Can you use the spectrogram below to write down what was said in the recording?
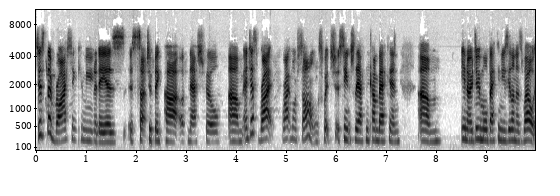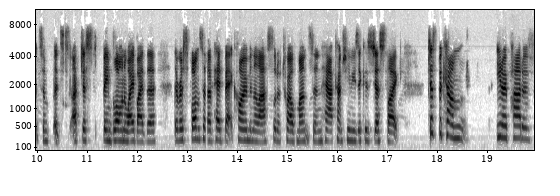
just the writing community is is such a big part of Nashville, um, and just write write more songs, which essentially I can come back and um, you know do more back in New Zealand as well. It's it's I've just been blown away by the the response that I've had back home in the last sort of 12 months and how country music has just like just become you know part of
